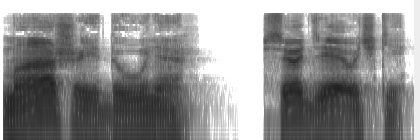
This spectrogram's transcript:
Маша и Дуня, все девочки —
